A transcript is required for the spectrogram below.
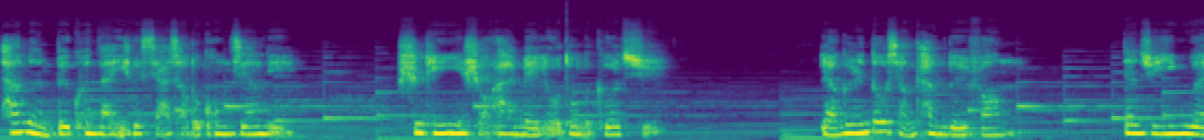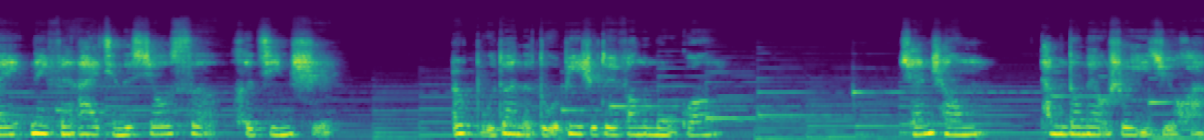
他们被困在一个狭小的空间里，试听一首暧昧流动的歌曲。两个人都想看对方，但却因为那份爱情的羞涩和矜持，而不断的躲避着对方的目光。全程他们都没有说一句话，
